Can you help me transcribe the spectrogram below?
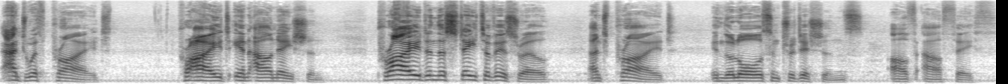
and with pride. Pride in our nation, pride in the state of Israel, and pride in the laws and traditions of our faith.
